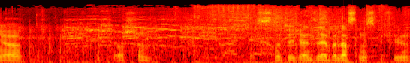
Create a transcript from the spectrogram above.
Ja, ich auch schon. Das ist natürlich ein sehr belastendes Gefühl.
